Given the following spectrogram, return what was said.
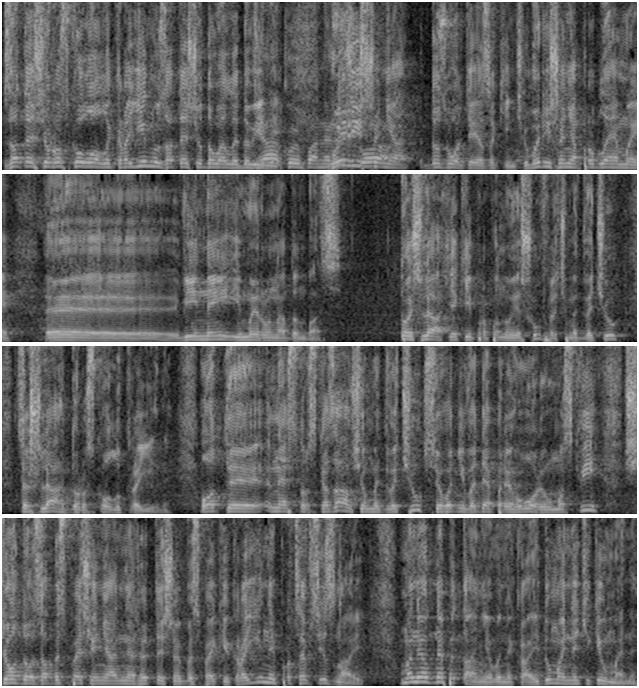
за те, що розкололи країну, за те, що довели до війни. Дякую, пане. Вирішення, дозвольте, я закінчу. Вирішення проблеми е- війни і миру на Донбасі. Той шлях, який пропонує Шуфрич, Медведчук, це шлях до розколу країни. От е, Нестор сказав, що Медведчук сьогодні веде переговори у Москві щодо забезпечення енергетичної безпеки країни. і Про це всі знають. У мене одне питання виникає, і думаю, не тільки в мене.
